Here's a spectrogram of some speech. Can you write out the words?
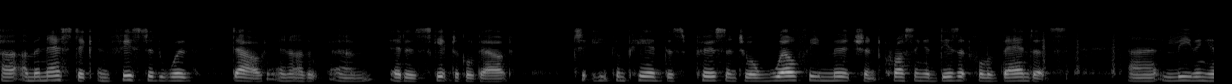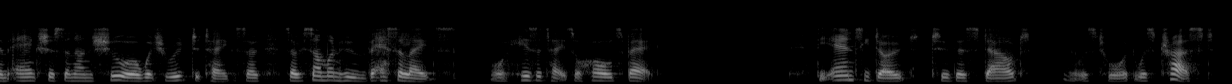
uh, a monastic infested with doubt, and other, um, it is skeptical doubt. To, he compared this person to a wealthy merchant crossing a desert full of bandits, uh, leaving him anxious and unsure which route to take. So, so someone who vacillates or hesitates or holds back. The antidote to this doubt, it was taught, was trust,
